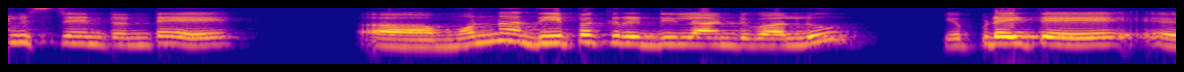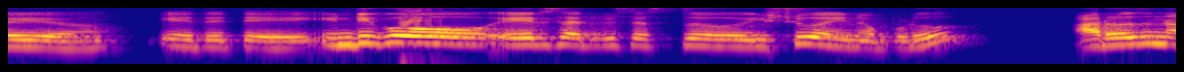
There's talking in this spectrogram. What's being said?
ట్విస్ట్ ఏంటంటే మొన్న దీపక్ రెడ్డి లాంటి వాళ్ళు ఎప్పుడైతే ఏదైతే ఇండిగో ఎయిర్ సర్వీసెస్ ఇష్యూ అయినప్పుడు ఆ రోజున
